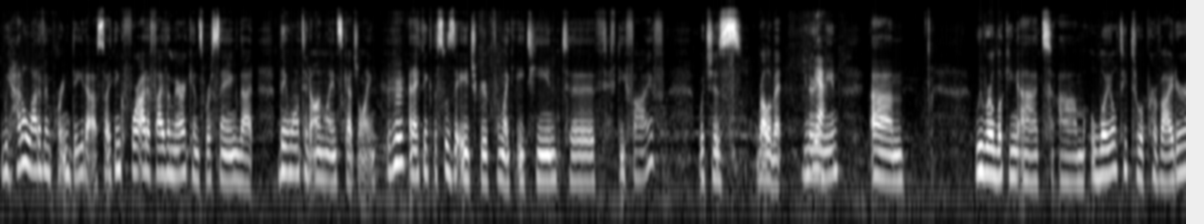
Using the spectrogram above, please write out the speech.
we had a lot of important data. So I think four out of five Americans were saying that they wanted online scheduling, and I think this was the age group from like 18 to 55, which is relevant. You know what I mean? Um, we were looking at um, loyalty to a provider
